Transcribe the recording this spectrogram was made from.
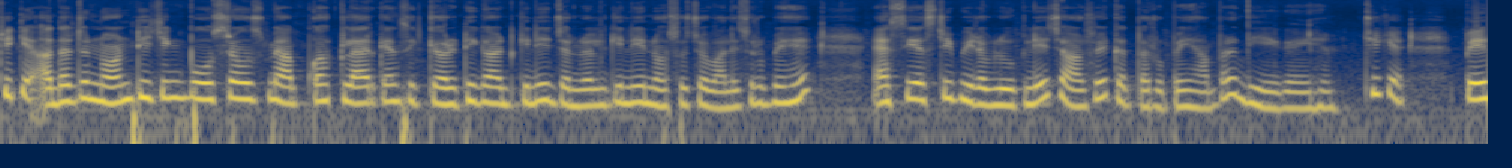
ठीक है अदर जो नॉन टीचिंग पोस्ट है, उसमें आपका क्लर्क एंड सिक्योरिटी गार्ड के लिए जनरल के लिए नौ सौ चौवालीस रुपये है। S C S T P W के लिए चार सौ इकहत्तर रुपये यहाँ पर दिए गए हैं। ठीक है पे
